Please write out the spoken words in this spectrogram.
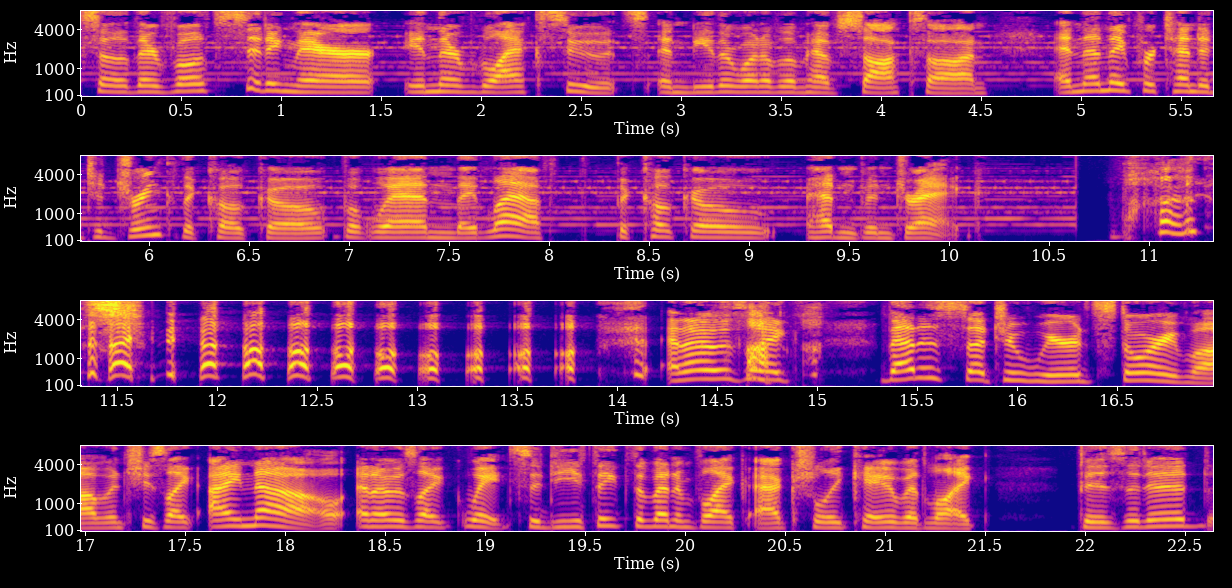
So they're both sitting there in their black suits and neither one of them have socks on. And then they pretended to drink the cocoa, but when they left, the cocoa hadn't been drank. What? and I was like, that is such a weird story, mom. And she's like, I know. And I was like, wait, so do you think the men in black actually came and like visited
